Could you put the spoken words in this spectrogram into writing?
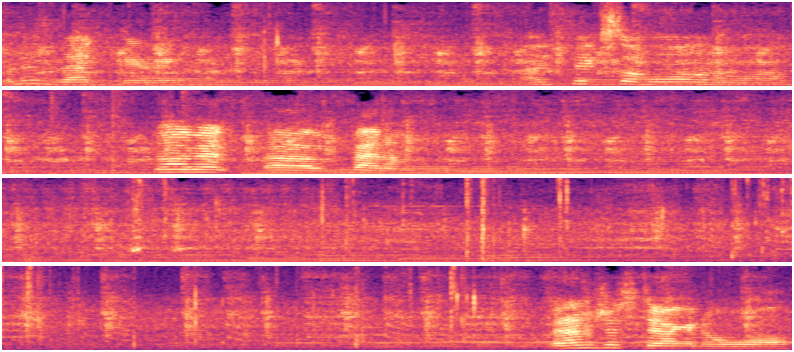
What is that doing? I fixed the hole in the wall. No, I meant uh, Venom. Venom's just staring into a wall.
